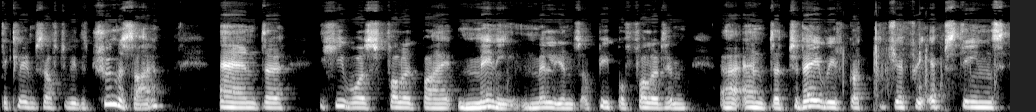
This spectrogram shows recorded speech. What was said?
declared himself to be the true Messiah, and uh, he was followed by many millions of people followed him. Uh, and uh, today we've got Jeffrey Epstein's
